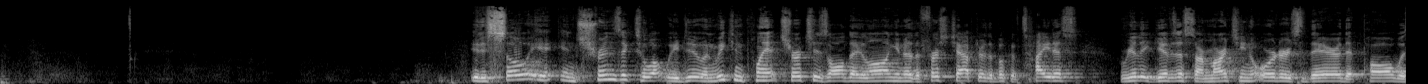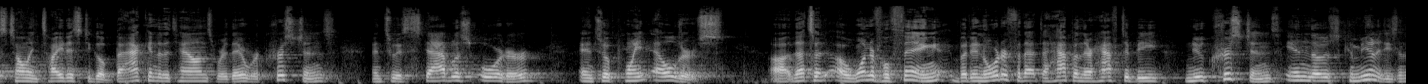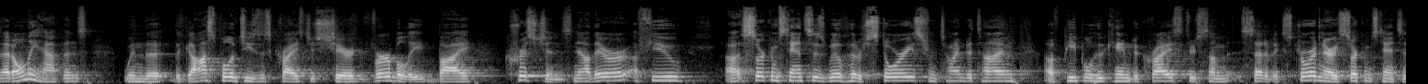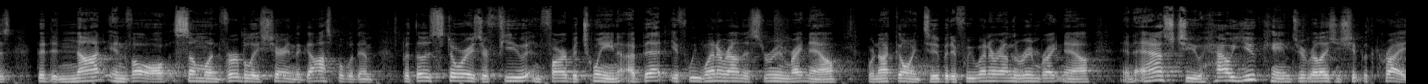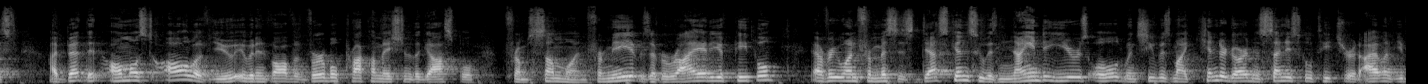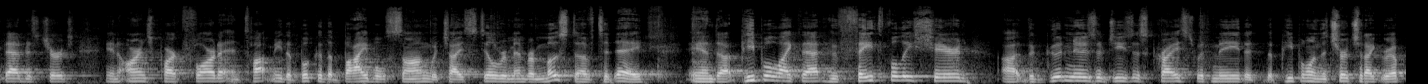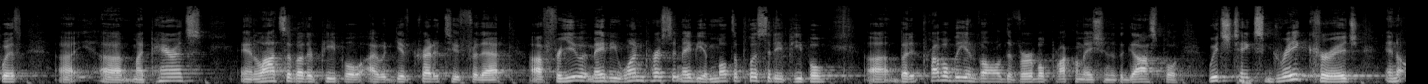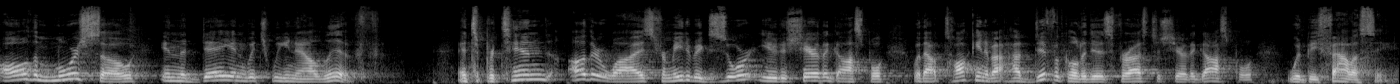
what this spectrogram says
It is so intrinsic to what we do, and we can plant churches all day long. You know, the first chapter of the book of Titus really gives us our marching orders there that Paul was telling Titus to go back into the towns where there were Christians and to establish order and to appoint elders. Uh, that's a, a, wonderful thing, but in order for that to happen, there have to be new Christians in those communities, and that only happens when the, the gospel of Jesus Christ is shared verbally by Christians. Now, there are a few uh, circumstances. We'll hear stories from time to time of people who came to Christ through some set of extraordinary circumstances that did not involve someone verbally sharing the gospel with them, but those stories are few and far between. I bet if we went around this room right now, we're not going to, but if we went around the room right now and asked you how you came to a relationship with Christ, I bet that almost all of you, it would involve a verbal proclamation of the gospel from someone. For me, it was a variety of people. Everyone from Mrs. Deskins, who was 90 years old when she was my kindergarten Sunday school teacher at Island View Baptist Church in Orange Park, Florida, and taught me the Book of the Bible song, which I still remember most of today. And uh, people like that who faithfully shared uh, the good news of Jesus Christ with me, the, the people in the church that I grew up with, uh, uh my parents, and lots of other people I would give credit to for that. Uh, for you, it may be one person, maybe a multiplicity of people, uh, but it probably involved a verbal proclamation of the gospel, which takes great courage, and all the more so in the day in which we now live. And to pretend otherwise, for me to exhort you to share the gospel without talking about how difficult it is for us to share the gospel would be fallacy.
